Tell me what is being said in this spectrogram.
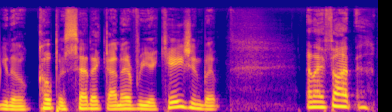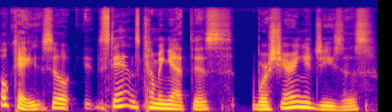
you know copacetic on every occasion, but and I thought, okay, so Stanton's coming at this, we're sharing a Jesus,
